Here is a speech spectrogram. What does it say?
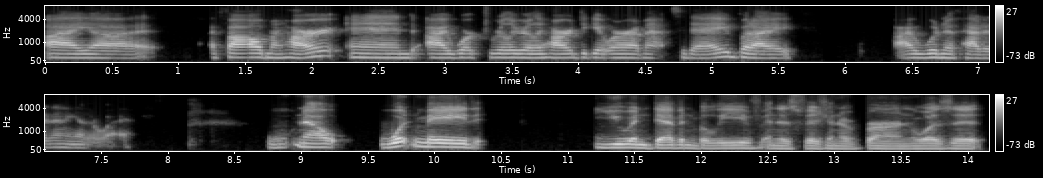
I uh, I followed my heart and I worked really really hard to get where I'm at today, but I I wouldn't have had it any other way. Now, what made you and Devin believe in this vision of Burn? Was it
